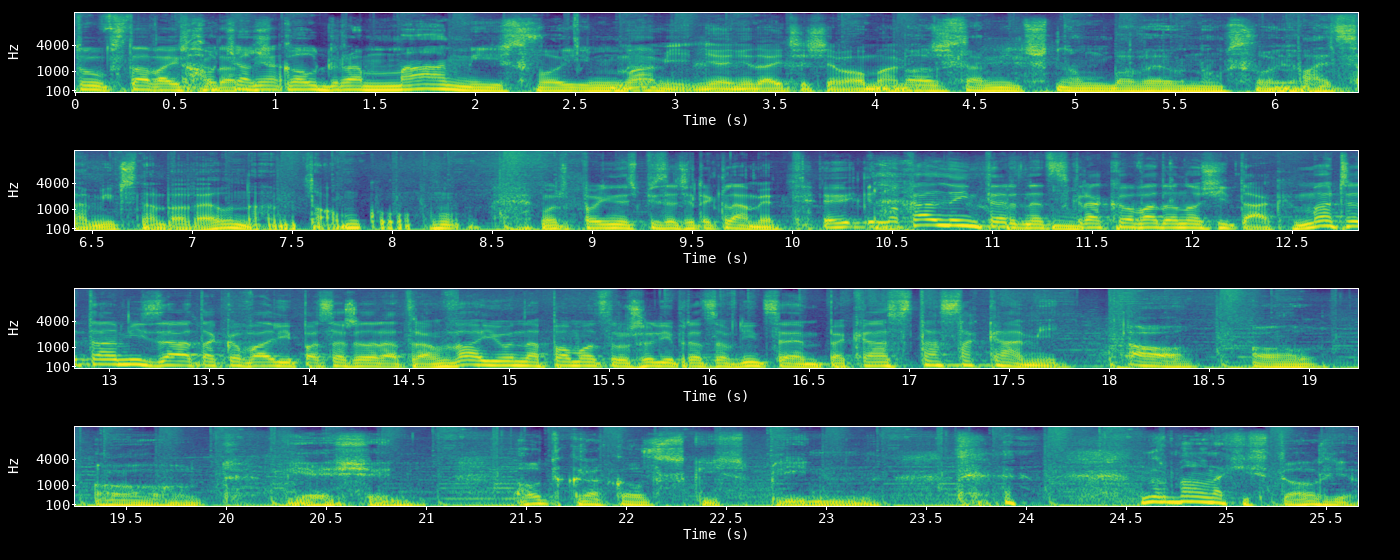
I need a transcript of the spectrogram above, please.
Tu wstawaj, szkoda Chociaż dnia. kołdra mami swoim... Mami, nie, nie dajcie się omamić. Balsamiczną bawełną swoją. Balsamiczna bawełna, Tomku. Może powinieneś pisać reklamy. Y, Lokalny internet z Krakowa donosi tak. Maczetami zaatakowali pasażera tramwaju. Na pomoc ruszyli pracownicy MPK z tasakami. O, o, od jesień. Od krakowski splin. Normalna historia.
